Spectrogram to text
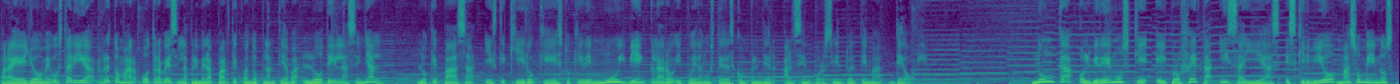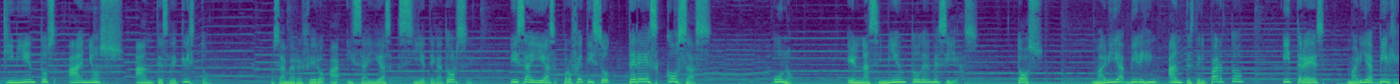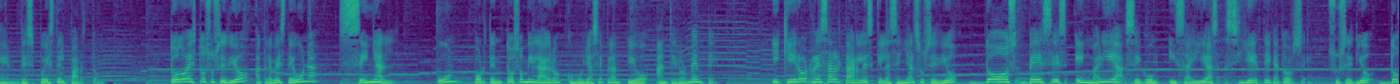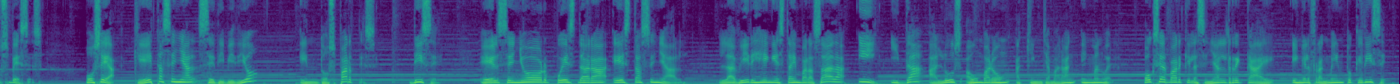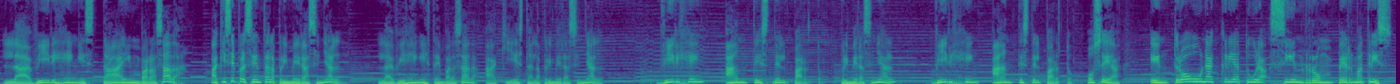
Para ello me gustaría retomar otra vez la primera parte cuando planteaba lo de la señal. Lo que pasa es que quiero que esto quede muy bien claro y puedan ustedes comprender al 100% el tema de hoy. Nunca olvidemos que el profeta Isaías escribió más o menos 500 años antes de Cristo. O sea, me refiero a Isaías 7:14. Isaías profetizó tres cosas. 1. El nacimiento del Mesías. 2. María Virgen antes del parto. Y 3. María Virgen después del parto. Todo esto sucedió a través de una señal, un portentoso milagro como ya se planteó anteriormente. Y quiero resaltarles que la señal sucedió dos veces en María según Isaías 7:14. Sucedió dos veces. O sea, que esta señal se dividió en dos partes. Dice, el Señor pues dará esta señal. La Virgen está embarazada y, y da a luz a un varón a quien llamarán Emmanuel. Observar que la señal recae en el fragmento que dice, la Virgen está embarazada. Aquí se presenta la primera señal. La Virgen está embarazada. Aquí está la primera señal. Virgen antes del parto. Primera señal, virgen antes del parto. O sea, entró una criatura sin romper matriz.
